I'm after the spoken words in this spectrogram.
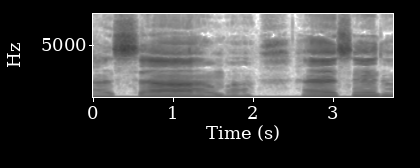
Asama Esena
